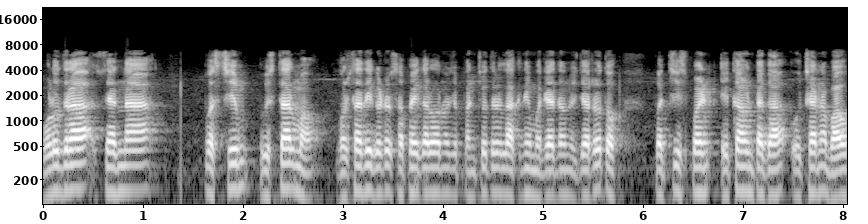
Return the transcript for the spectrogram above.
વડોદરા શહેરના પશ્ચિમ વિસ્તારમાં વરસાદી ગટર સફાઈ કરવાનો જે પંચોતેર લાખની મર્યાદાનો ઇજારો હતો, પચીસ પોઈન્ટ એકાવન ટકા ઓછાના ભાવ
